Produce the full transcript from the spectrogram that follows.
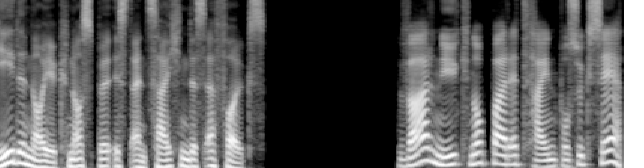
Jede neue Knospe ist ein Zeichen des Erfolgs. Hver ny knopp er et tegn på suksess.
